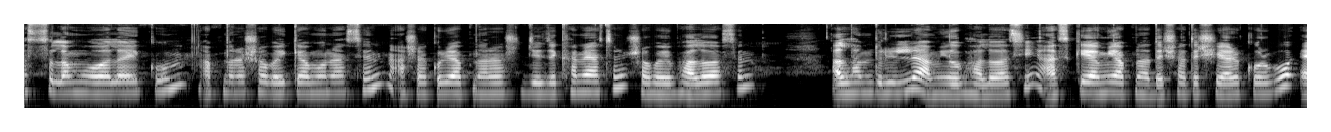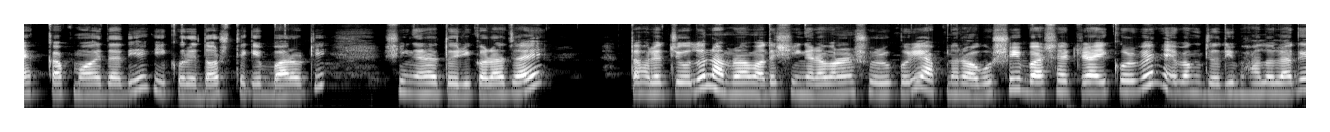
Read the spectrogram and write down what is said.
আসসালামু আলাইকুম। আপনারা সবাই কেমন আছেন? আশা করি আপনারা যে যেখানে আছেন সবাই ভালো আছেন। আলহামদুলিল্লাহ, আমিও ভালো আছি। আজকে আমি আপনাদের সাথে শেয়ার করব এক কাপ ময়দা দিয়ে কি করে 10 থেকে বারোটি সিঙ্গারা তৈরি করা যায়। তাহলে চলুন, আমরা আমাদের সিঙ্গারা বানানো শুরু করি। আপনারা অবশ্যই বাসায় ট্রাই করবেন এবং যদি ভালো লাগে,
